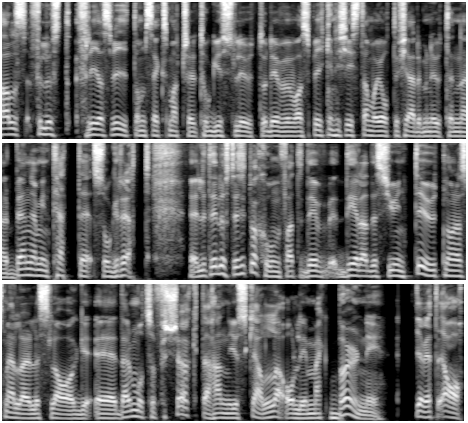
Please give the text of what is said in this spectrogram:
Halls förlustfria svit om sex matcher tog ju slut och det var spiken i kistan var i 84 minuten när Benjamin Tette såg rött. Eh, lite lustig situation för att det delades ju inte ut några smällar eller slag. Eh, däremot så försökte han ju skalla Ollie McBurney jag vet, ja,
